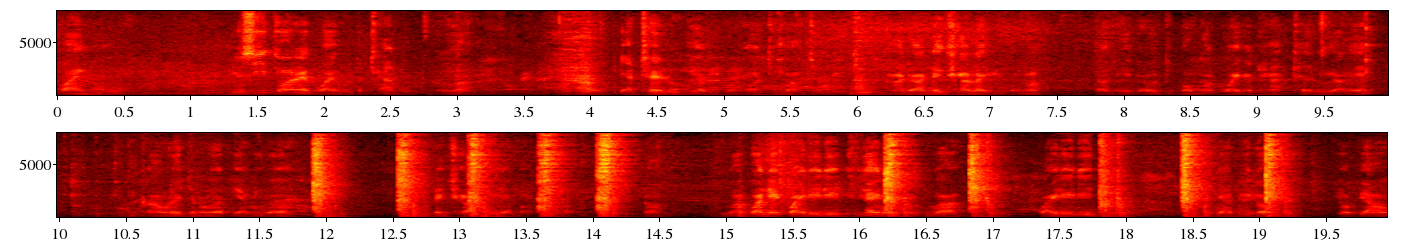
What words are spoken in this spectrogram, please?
point ကိုပစ္စည်းသွားတဲ့ point ကိုတစ်ထပ်ကိုကျွန်တော်တို့ကပြန်ထည့်လို့ရပြီပေါ့နော်ဒီမှာကျွန်တော်တို့ဒါနှိပ်ချလိုက်ပြီပေါ့နော်ဒါဆိုရင်ကျွန်တော်တို့ဒီပေါ်မှာ point တစ်ထပ်ထည့်လို့ရတယ်ဒီကောင်လေးကျွန်တော်တို့ကပြန်ပြီးတော့နှိပ်ချပေးရမှာ နော်ဒီမှာ one နဲ့ quite လေးတွေထိလိုက်တဲ့ဆိုသူက quite လေးတွေဒီပြန်ပြီးတော့ပျော့ပြောင်း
